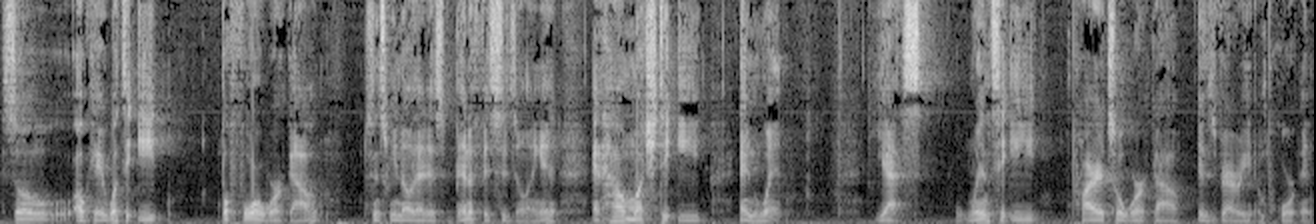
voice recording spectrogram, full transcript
So, okay, what to eat before workout, since we know that there's benefits to doing it, and how much to eat and when. Yes, when to eat prior to a workout is very important.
